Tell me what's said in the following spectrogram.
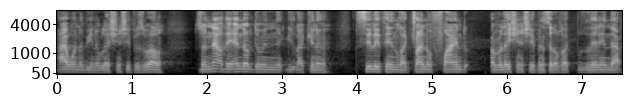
I want to be in a relationship as well. So now they end up doing like you know silly things like trying to find a relationship instead of like letting that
